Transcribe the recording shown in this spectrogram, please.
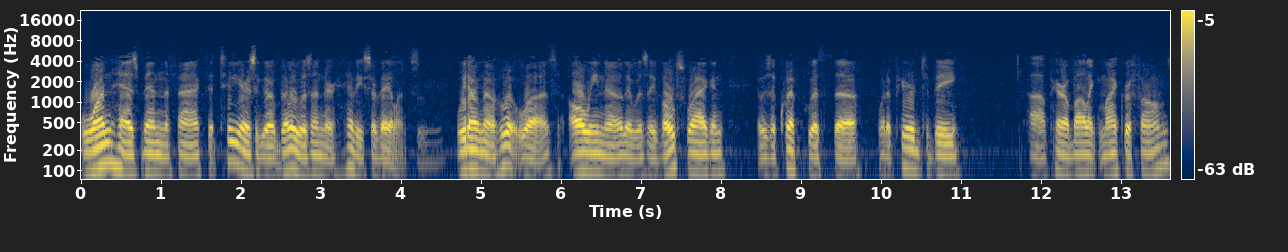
One has been the fact that two years ago, Billy was under heavy surveillance. We don't know who it was. All we know, there was a Volkswagen. It was equipped with uh, what appeared to be uh, parabolic microphones,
